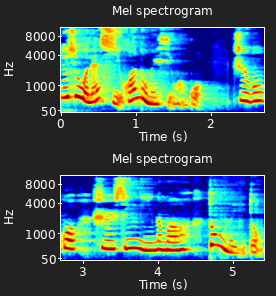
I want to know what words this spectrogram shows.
也许我连喜欢都没喜欢过，只不过是心里那么动了一动。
